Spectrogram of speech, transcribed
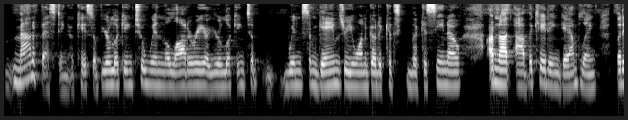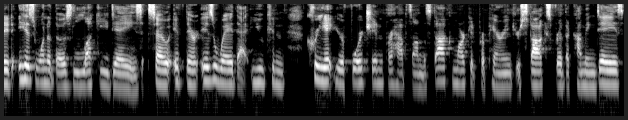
manifesting. Okay, so if you're looking to win the lottery or you're looking to win some games or you want to go to the casino, I'm not advocating gambling, but it is one of those lucky days. So if there is a way that you can create your fortune, perhaps on the stock market, preparing your stocks for the coming days,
